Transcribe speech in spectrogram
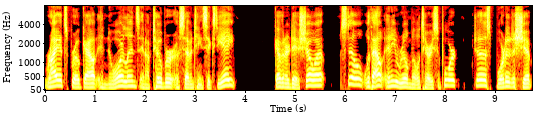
Riots broke out in New Orleans in October of 1768. Governor de Ochoa Still, without any real military support, just boarded a ship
